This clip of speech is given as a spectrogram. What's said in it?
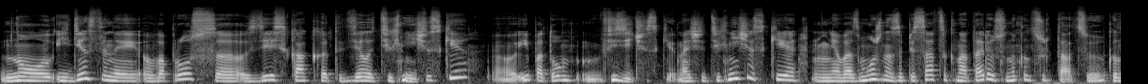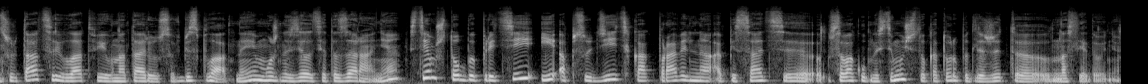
Но единственный вопрос э, здесь, как это делать технически, Э, и потом физически. Значит, технически возможно записаться к нотариусу на консультацию. Консультации в Латвии у нотариусов бесплатные, можно сделать это заранее, с тем, чтобы прийти и обсудить, как правильно описать э, совокупность имущества, которое подлежит наследованию.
